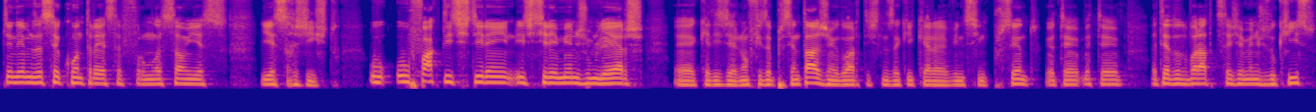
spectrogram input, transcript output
tendemos a ser contra essa formulação e esse, e esse registro o, o facto de existirem, existirem menos mulheres, é, quer dizer, não fiz a percentagem, o Duarte disse-nos aqui que era 25%, eu até, até, até dou de barato que seja menos do que isso.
